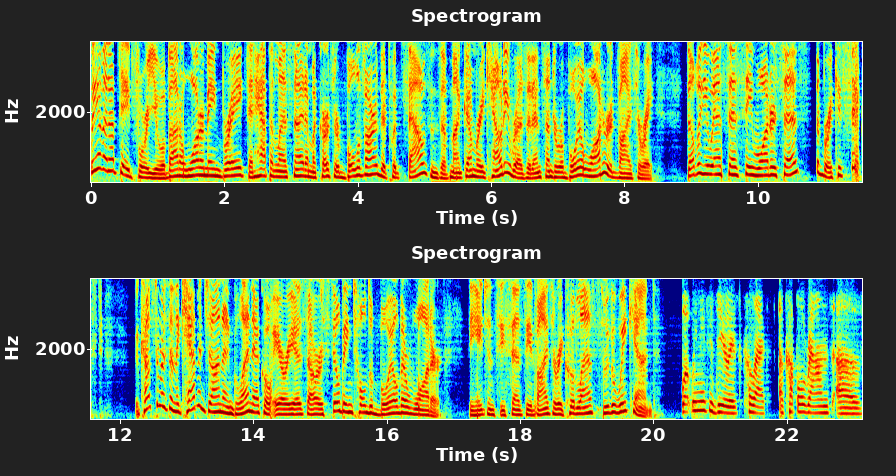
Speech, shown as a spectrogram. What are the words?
We have an update for you about a water main break that happened last night on MacArthur Boulevard that put thousands of Montgomery County residents under a boil water advisory. WSSC Water says the break is fixed. But customers in the Cabin John and Glen Echo areas are still being told to boil their water. The agency says the advisory could last through the weekend. What we need to do is collect a couple rounds of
